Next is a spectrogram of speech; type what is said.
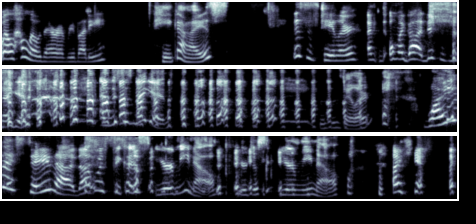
Well, hello there, everybody. Hey guys. This is Taylor. I'm, oh my God, this is Megan. this is Megan. this is Taylor. Why did I say that? That was Because you're me now. You're just you're me now. I can't. I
